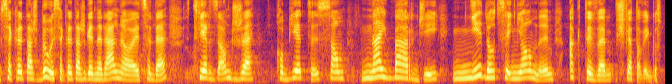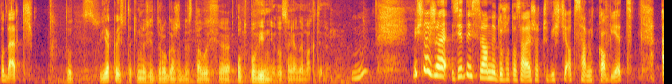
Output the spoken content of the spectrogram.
sekretarz, były sekretarz generalny OECD, twierdząc, że kobiety są najbardziej niedocenionym aktywem światowej gospodarki. To jaka jest w takim razie droga, żeby stały się odpowiednio docenianym aktywem? Myślę, że z jednej strony dużo to zależy oczywiście od samych kobiet, e,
